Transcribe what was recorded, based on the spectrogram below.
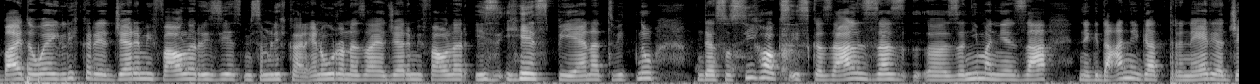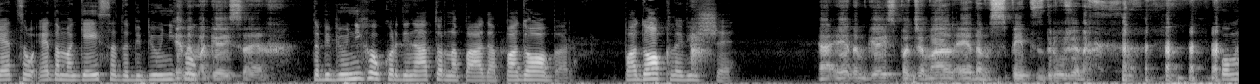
By the way, lihkar je Jeremy Fowler iz ESPN, mislim, lihkar eno uro nazaj je Jeremy Fowler iz ESPN-a tvitnil, da so Seahawks izkazali za uh, zanimanje za nekdanjega trenerja Jetsov Edama Gejsa, da bi bil njihov, Gejsa, ja. da bi bil njihov koordinator napada. Pa dober pa dokle više. Ja, Adam Gates pa Jamal Adams spet združen. Pom,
